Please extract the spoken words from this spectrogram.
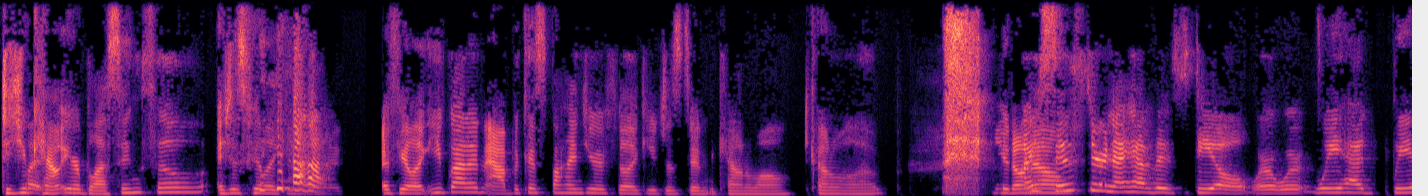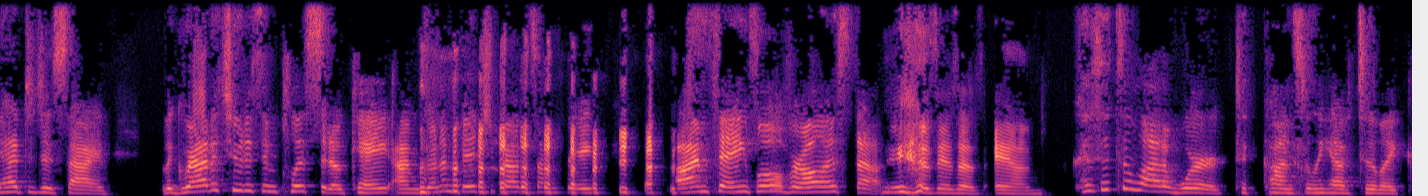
Did you but, count your blessings though? I just feel like yeah. I feel like you've got an abacus behind you. I feel like you just didn't count them all, count them all up. You don't My know. sister and I have this deal where we're, we had we had to decide the gratitude is implicit. Okay, I'm gonna bitch about something. yes. I'm thankful for all this stuff. Yes, yes, yes. And because it's a lot of work to constantly yeah. have to like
